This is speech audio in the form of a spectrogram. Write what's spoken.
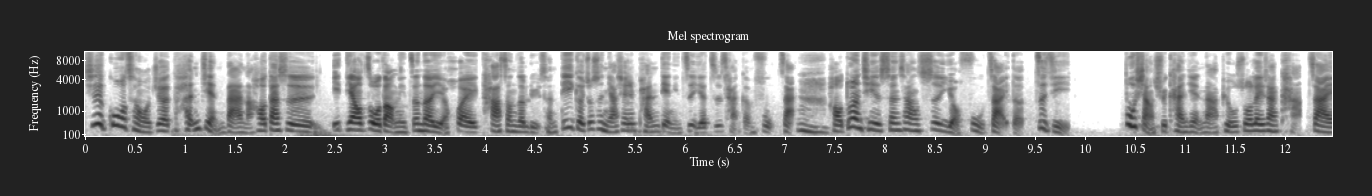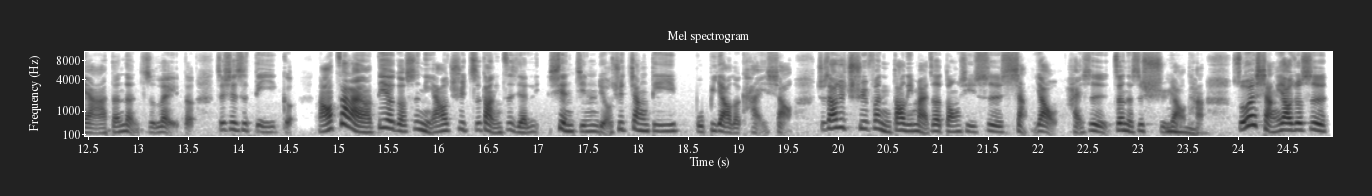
其实过程我觉得很简单，然后但是一定要做到，你真的也会踏上的旅程。第一个就是你要先去盘点你自己的资产跟负债。嗯，好多人其实身上是有负债的，自己不想去看见那，比如说类似像卡债啊等等之类的，这些是第一个。然后再来啊，第二个是你要去知道你自己的现金流，去降低不必要的开销，就是要去区分你到底买这个东西是想要还是真的是需要它。嗯、所谓想要就是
